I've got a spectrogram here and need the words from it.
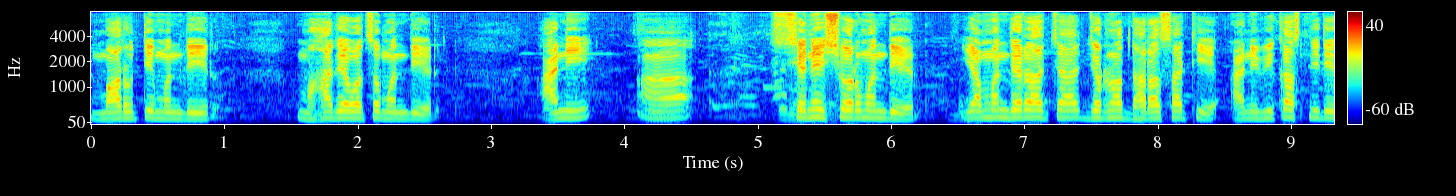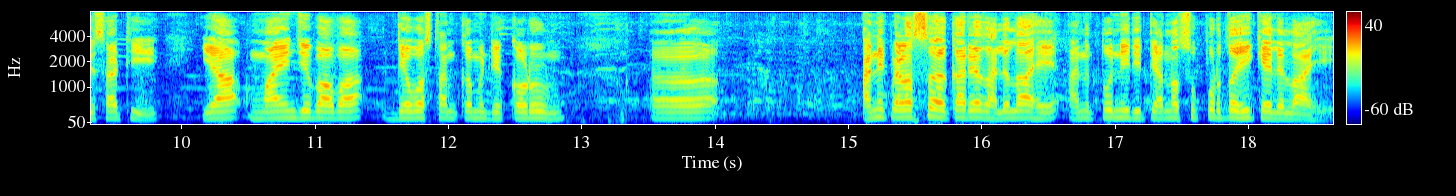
मारुती मंदिर महादेवाचं मंदिर आणि शनेश्वर मंदिर या मंदिराच्या जीर्णोद्धारासाठी आणि विकास निधीसाठी या मायंजी बाबा देवस्थान कमिटीकडून अनेक वेळा सहकार्य झालेलं आहे आणि तो निधी त्यांना सुपूर्दही केलेला आहे.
